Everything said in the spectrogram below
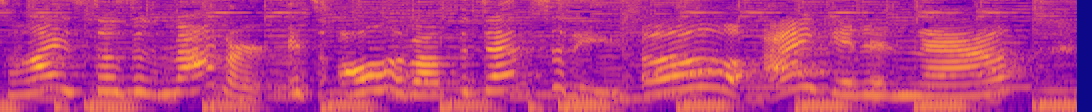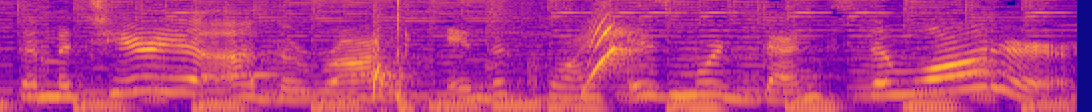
size doesn't matter. It's all about the density. Oh, I get it now. The material of the rock and the coin is more dense than water.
